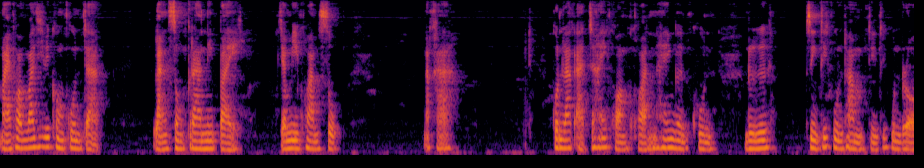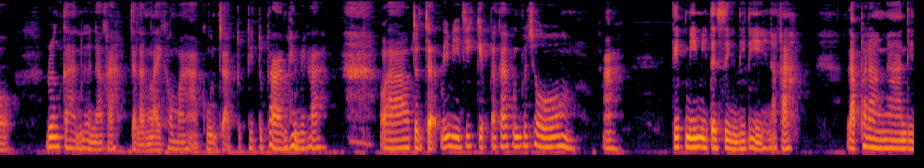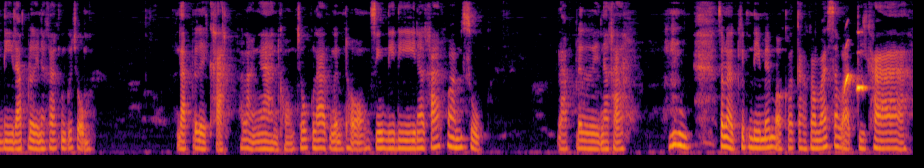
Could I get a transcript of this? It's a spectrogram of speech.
หมายความว่าชีวิตของคุณจากหลังสงกรานนี้ไป จะมีความสุขนะคะ คนรักอาจจะให้ความขวัญให้เงินคุณ หรือสิ่งที่คุณทำสิ่งที่คุณรอ เรื่องการเงินนะคะ จะหลั่งไหลเข้ามาหาคุณจากทุกทิศทุกทางเห็นไหมคะว้าวจนจะไม่มีที่เก็บนะคะ คุณผู้ชมอะคลิปนี้มีแต่สิ่งดีๆนะคะ รับพลังงานดีๆ รับเลยนะคะ คุณผู้ชม รับเลยค่ะ พลังงานของโชคลาภเงินทอง สิ่งดีๆนะคะ ความสุข รับเลยนะคะ สำหรับคลิปนี้แม่หมอก็กล่าวคำว่าสวัสดีค่ะ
